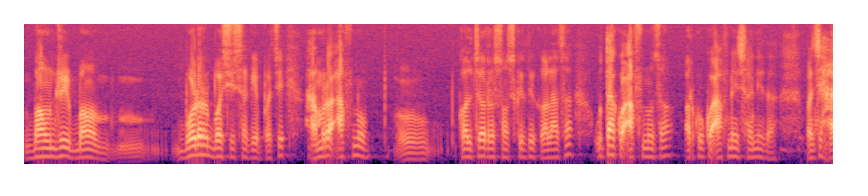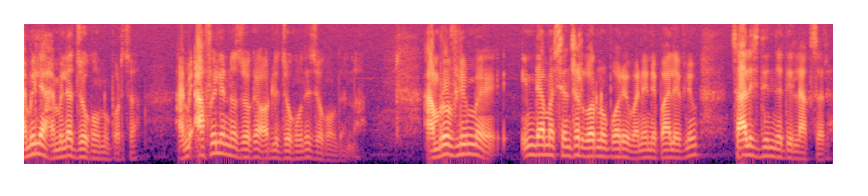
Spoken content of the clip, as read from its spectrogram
बााउन्ड्री बोर्डर बसिसकेपछि हाम्रो आफ्नो कल्चर र संस्कृति कला छ उताको आफ्नो छ अर्कोको आफ्नै छ नि त। भनेपछि हामीले हामीलाई जोगाउनुपर्छ। हामी आफैले नजोगाए अरूले जोगाउँदै जोगाउँदैन। हाम्रो फिल्म इन्डियामा सेन्सर गर्नु पऱ्यो भने नेपाली फिल्म चालिस दिन जति लाग्छ अरे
